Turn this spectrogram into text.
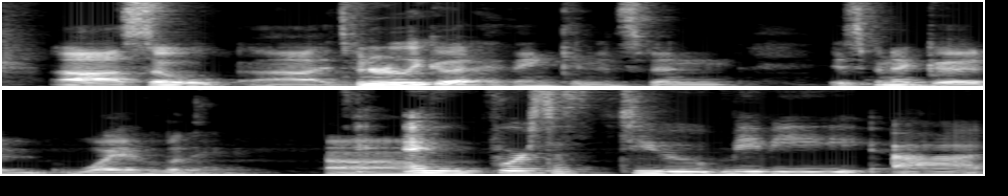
uh, so uh, it's been really good, I think. And it's been, it's been a good way of living. Um, and forced us to maybe uh,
